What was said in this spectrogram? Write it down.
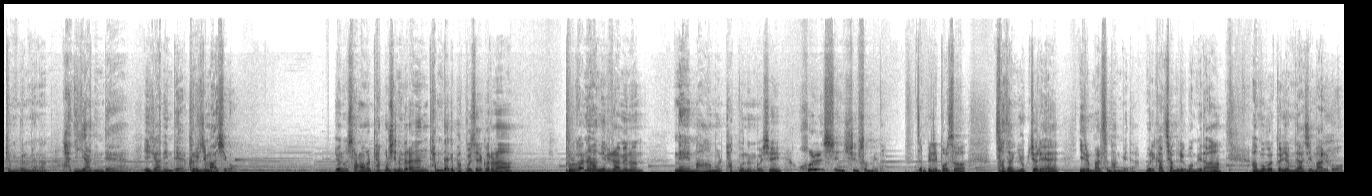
병들면은 아 이게 아닌데 이게 아닌데 그러지 마시고 여러분 상황을 바꿀 수 있는 거라면 담대하게 바꾸세요. 그러나 불가능한 일이라면은 내 마음을 바꾸는 것이 훨씬 쉽습니다. 자, 빌립보서 4장 6절에 이런 말씀합니다. 우리 같이 한번 읽어봅니다. 아무것도 염려하지 말고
